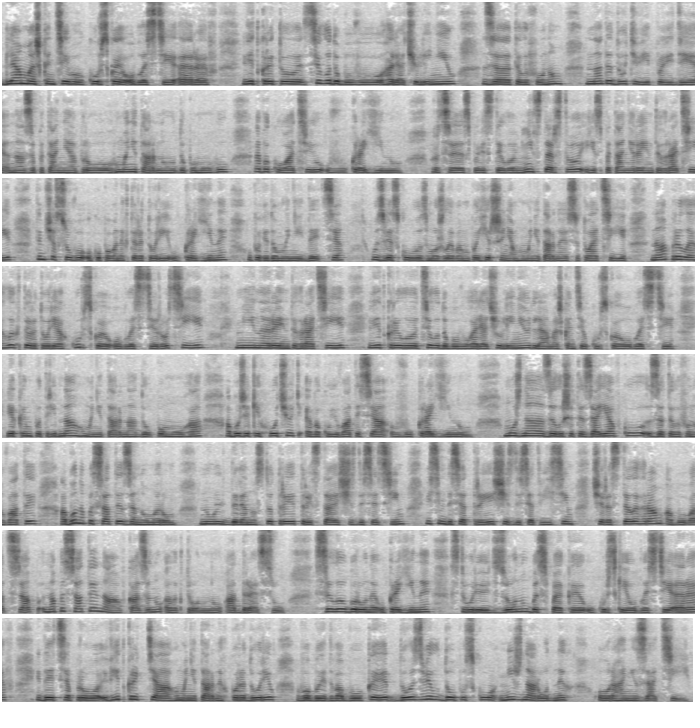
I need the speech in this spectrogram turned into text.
Для мешканців Курської області РФ відкрито цілодобову гарячу лінію за телефоном нададуть відповіді на запитання про гуманітарну допомогу, евакуацію в Україну. Про це сповістило міністерство із питань реінтеграції тимчасово окупованих територій України. У повідомленні йдеться. У зв'язку з можливим погіршенням гуманітарної ситуації на прилеглих територіях Курської області Росії Мінреінтеграції відкрило цілодобову гарячу лінію для мешканців Курської області, яким потрібна гуманітарна допомога або ж які хочуть евакуюватися в Україну. Можна залишити заявку, зателефонувати або написати за номером 093 367 83 68 через Телеграм або WhatsApp написати на вказану електронну адресу. Сили оборони України створюють зону безпеки у Курській області РФ. Йдеться про відкриття гуманітарних коридорів в обидва боки, дозвіл допуску міжнародних організацій.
